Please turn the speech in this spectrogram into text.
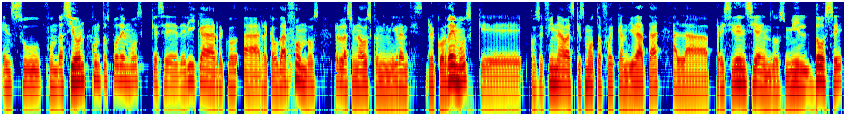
en su fundación Juntos Podemos, que se dedica a, recaudar fondos relacionados con inmigrantes. Recordemos que Josefina Vázquez Mota fue candidata a la presidencia en 2012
